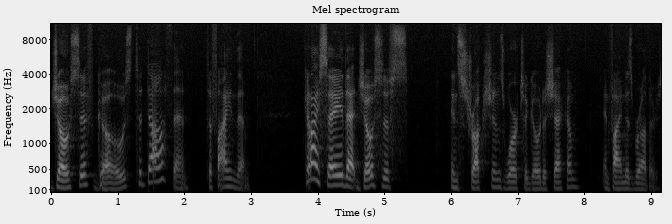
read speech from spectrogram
Joseph goes to Dothan to find them. Can I say that Joseph's instructions were to go to Shechem and find his brothers?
